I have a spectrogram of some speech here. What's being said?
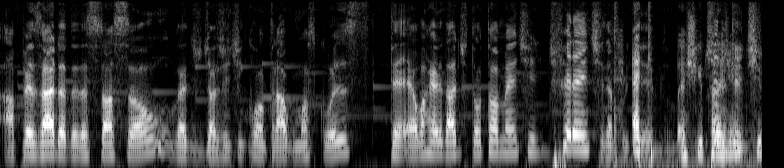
apesar da, da situação, né, de a gente encontrar algumas coisas, é uma realidade totalmente diferente, né? Porque é que, acho que pra gente,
